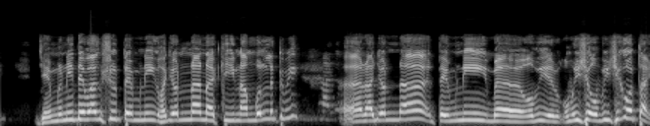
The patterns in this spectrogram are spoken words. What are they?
যেমনি দেবাংশু তেমনি ঘজন্না না কি নাম বললে তুমি? রাজন্না। তেমনি অভি- অভিষেক অভিষেকও তাই।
